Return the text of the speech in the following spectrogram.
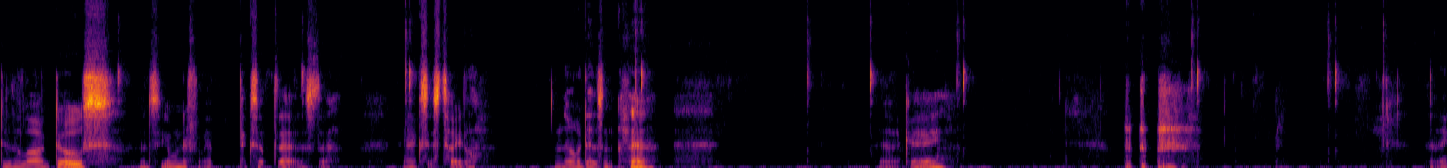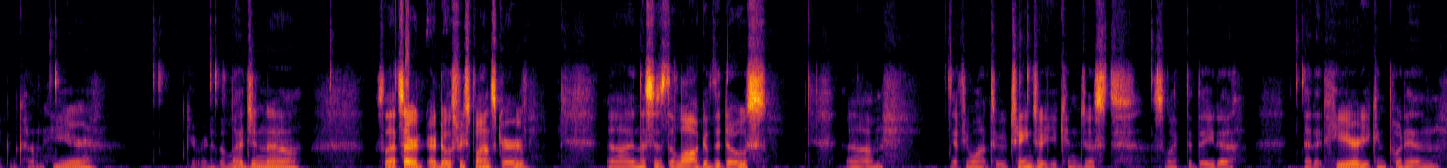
do the log dose. Let's see, I wonder if it picks up that as the axis title. No, it doesn't. okay. and I here, get rid of the legend now. So that's our, our dose response curve. Uh, and this is the log of the dose. Um, if you want to change it, you can just select the data, edit here. You can put in,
